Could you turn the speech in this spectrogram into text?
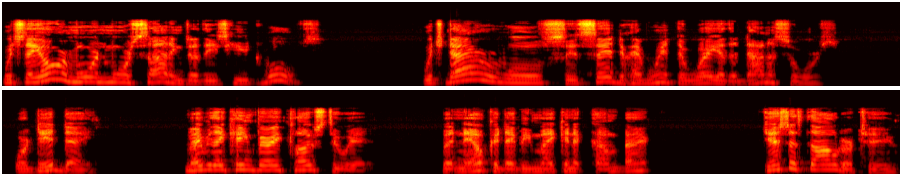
which they are more and more sightings of these huge wolves, which dire wolves is said to have went the way of the dinosaurs, or did they? Maybe they came very close to it, but now could they be making a comeback? Just a thought or two.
